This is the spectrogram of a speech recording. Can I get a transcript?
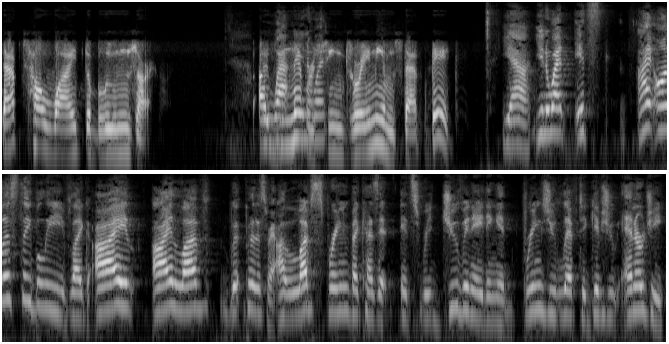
That's how wide the blooms are. I've Wow, you know never seen geraniums that big. Yeah, you know what? It's I honestly believe like I I love put it this way. I love spring because it it's rejuvenating. It brings you lift. It gives you energy.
